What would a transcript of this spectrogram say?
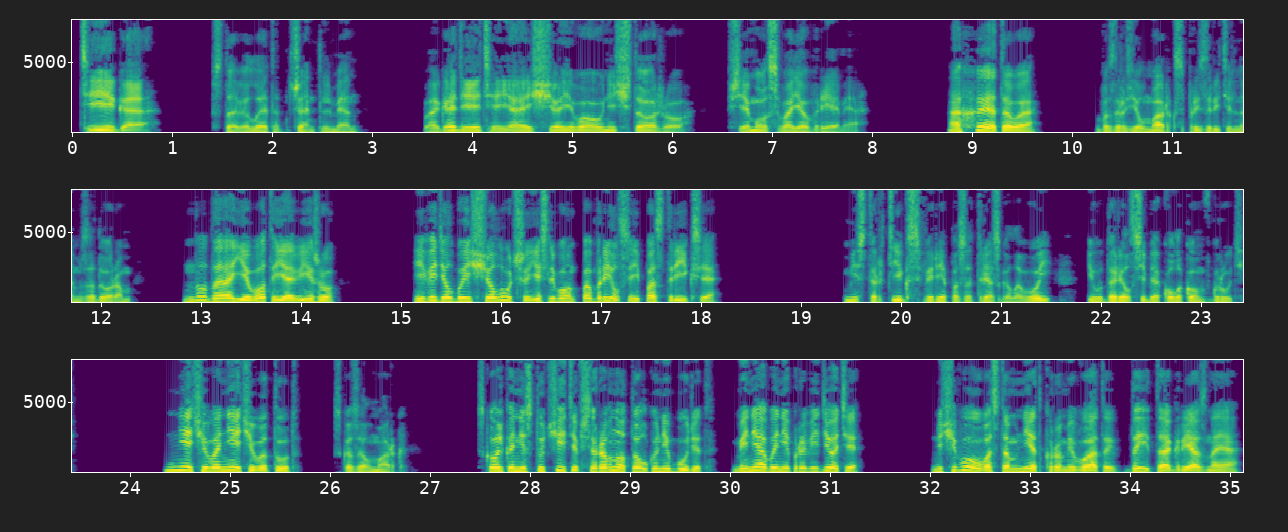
Тига, — вставил этот джентльмен. — Погодите, я еще его уничтожу. Всему свое время. — Ах, этого! — возразил Марк с презрительным задором. — Ну да, его-то я вижу. И видел бы еще лучше, если бы он побрился и постригся. Мистер Тиг свирепо затряс головой и ударил себя кулаком в грудь. — Нечего, нечего тут, — сказал Марк. Сколько ни стучите, все равно толку не будет. Меня вы не проведете. Ничего у вас там нет, кроме ваты, да и та грязная.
